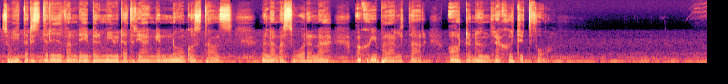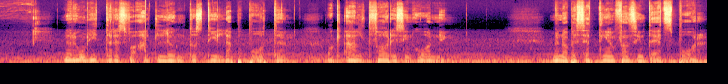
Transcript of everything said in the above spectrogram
som hittades drivande i Bermuda-triangeln någonstans mellan Azorerna och Gibraltar 1872. När hon hittades var allt lugnt och stilla på båten och allt var i sin ordning. Men av besättningen fanns inte ett spår.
